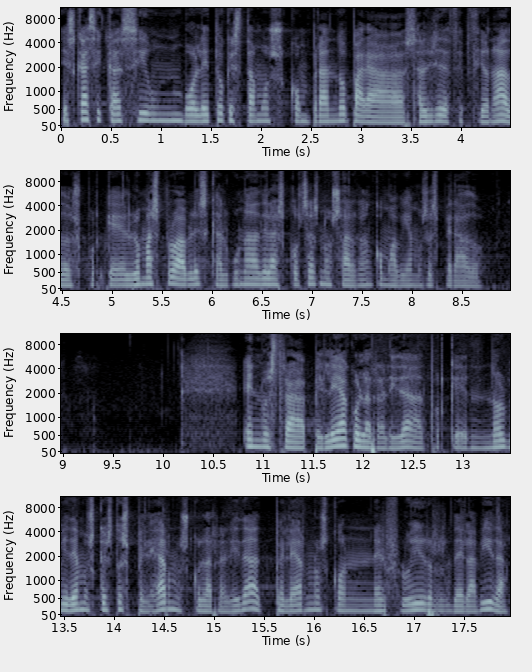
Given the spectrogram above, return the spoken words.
es casi casi un boleto que estamos comprando para salir decepcionados, porque lo más probable es que alguna de las cosas no salgan como habíamos esperado. En nuestra pelea con la realidad, porque no olvidemos que esto es pelearnos con la realidad, pelearnos con el fluir de la vida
